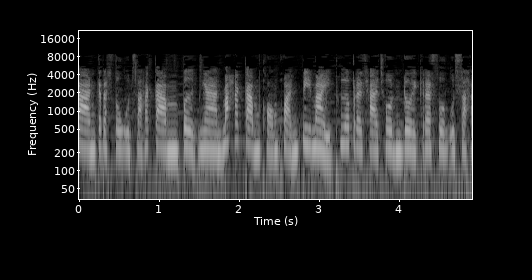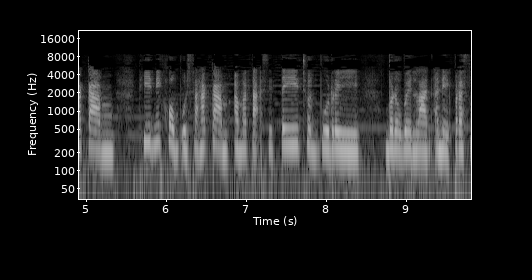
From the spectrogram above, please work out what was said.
การกระทรวงอุตสาหกรรม เปิดงานมหกรรมของขวัญปีใหม่เพื่อประชาชนโดยกระทรวงอุตสาหกรรม ที่นิคมอุตสาหกรรมอมตะซิตี้ชนบุรี บริเวณลานอเนกประส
